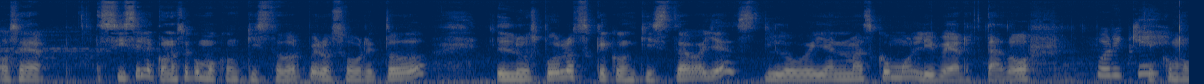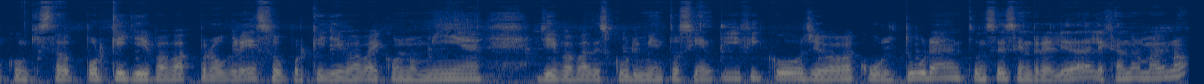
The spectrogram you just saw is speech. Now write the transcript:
o sea, sí se le conoce como conquistador, pero sobre todo los pueblos que conquistaba ya lo veían más como libertador. ¿Por qué? Que como conquistador, porque llevaba progreso, porque llevaba economía, llevaba descubrimientos científicos, llevaba cultura. Entonces, en realidad, Alejandro Magno,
